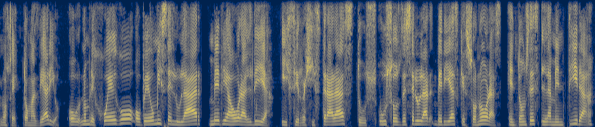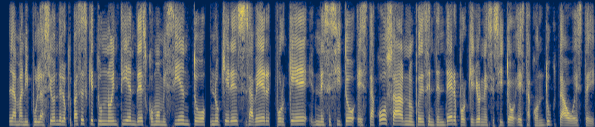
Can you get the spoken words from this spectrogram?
no sé, tomas diario. O, no, hombre, juego o veo mi celular media hora al día. Y si registraras tus usos de celular, verías que son horas. Entonces, la mentira la manipulación de lo que pasa es que tú no entiendes cómo me siento, no quieres saber por qué necesito esta cosa, no puedes entender por qué yo necesito esta conducta o este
